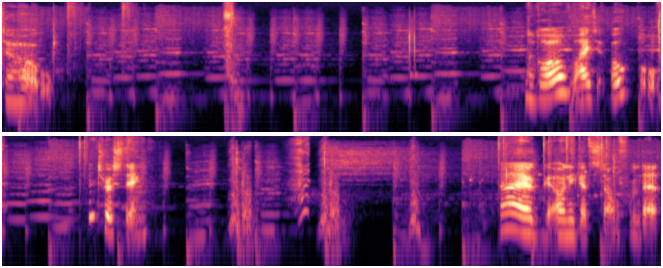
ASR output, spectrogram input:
The hoe. Raw white opal. Interesting. I only get stone from that.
